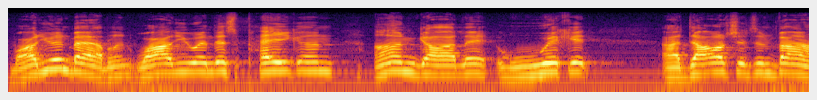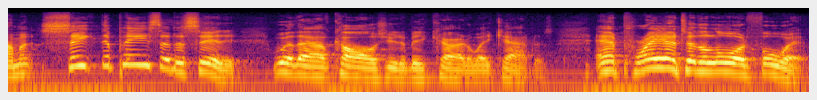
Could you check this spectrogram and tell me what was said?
while you're in Babylon, while you're in this pagan, ungodly, wicked, idolatrous environment, seek the peace of the city where they have caused you to be carried away captives, and pray unto the Lord for it.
